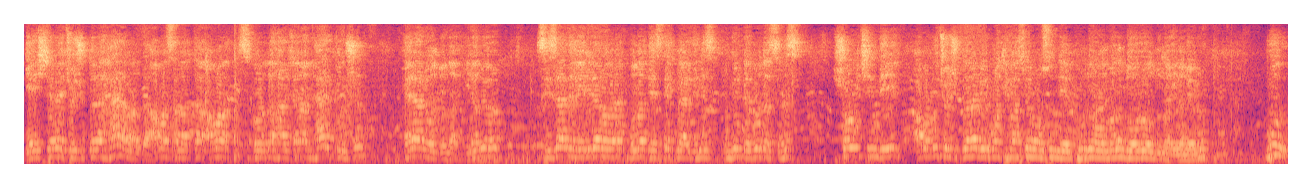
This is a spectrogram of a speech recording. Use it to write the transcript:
gençlere, çocuklara her alanda ama sanatta ama sporda harcanan her kuruşun helal olduğuna inanıyorum. Sizler de veliler olarak buna destek verdiniz. Bugün de buradasınız. Şov için değil ama bu çocuklara bir motivasyon olsun diye burada olmanın doğru olduğuna inanıyorum. Bu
